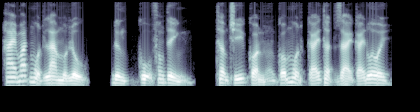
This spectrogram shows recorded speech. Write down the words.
hai mắt một lam một lục, đừng cụ phong tình, thậm chí còn có một cái thật dài cái đôi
